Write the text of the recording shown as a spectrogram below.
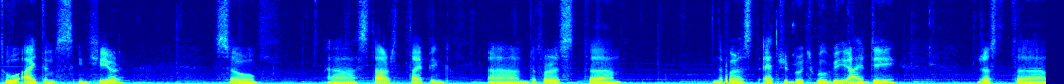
two items in here. So uh, start typing. Uh, the first um, the first attribute will be ID just uh,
